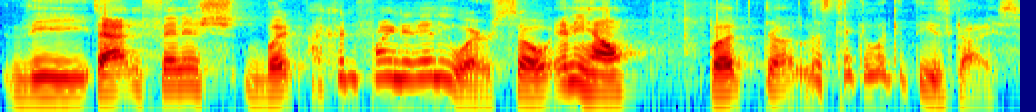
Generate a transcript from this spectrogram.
the satin finish, but I couldn't find it anywhere. So anyhow, but uh, let's take a look at these guys.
